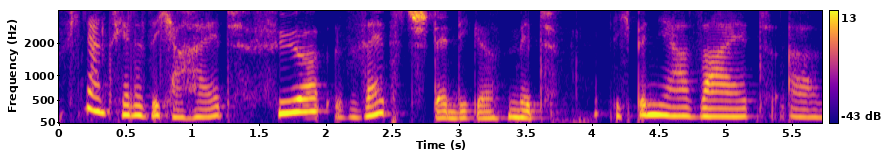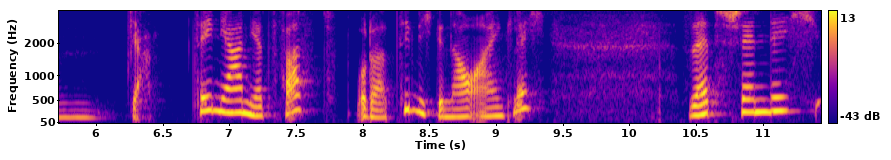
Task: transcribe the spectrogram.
finanzielle Sicherheit für Selbstständige mit. Ich bin ja seit ähm, ja, zehn Jahren jetzt fast oder ziemlich genau eigentlich selbstständig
